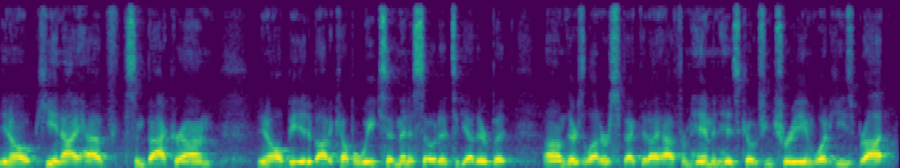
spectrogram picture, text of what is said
you know he and I have some background, you know, albeit about a couple weeks at Minnesota together, but um, there's a lot of respect that I have from him and his coaching tree and what he's brought.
